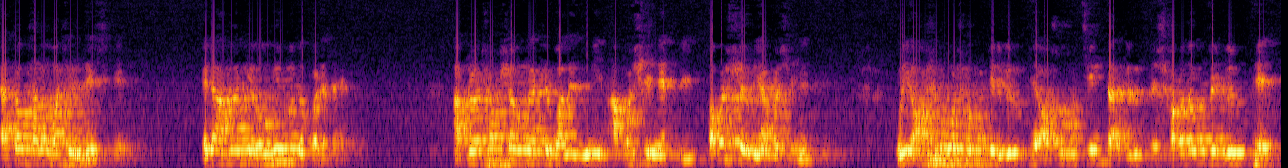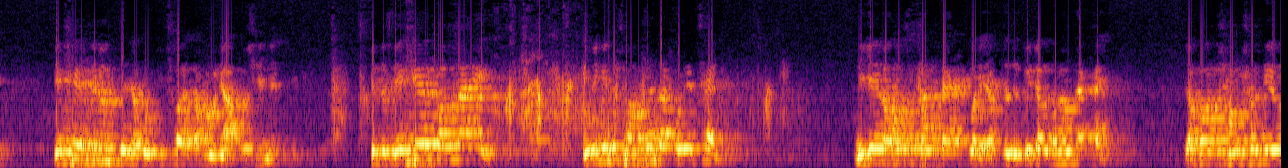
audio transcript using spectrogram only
এত ভালোবাসেন দেশকে। এটা আমাকে অভিভূত করে দেয়। আপনারা সবসময় ওনাকে বলেন উনি আপসী নেত্রী। অবশ্যই উনি আপসী নেত্রী। উনি অশুভ শক্তির বিরুদ্ধে, অশুভ চিন্তার বিরুদ্ধে, ষড়যন্ত্রের বিরুদ্ধে, দেশের বিরুদ্ধে যখন কিছু হয়, তখন উনি আপসী নেত্রী। কিন্তু দেশের কল্যাণে উনি কিন্তু সমঝোতা করেছেন। নিজের অবস্থান ত্যাগ করে, আপনাদের দুইটা উদাহরণ দেখাই। যখন সংসদীয়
